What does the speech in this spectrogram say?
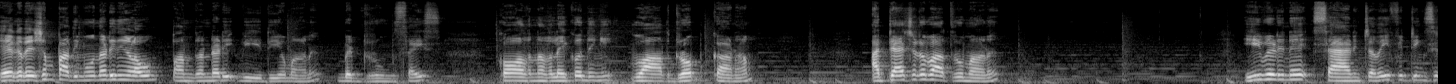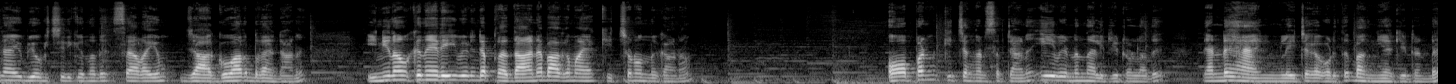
ഏകദേശം പതിമൂന്നടി നീളവും പന്ത്രണ്ടടി വീതിയുമാണ് ബെഡ്റൂം സൈസ്. കോർണറിലേക്ക് ഒതുങ്ങി വാർഡ്രോബ് കാണാം. അറ്റാച്ച്ഡ് ബാത്റൂമാണ്. ഈ വീടിന്റെ സാനിറ്ററി ഫിറ്റിങ്സിനായി ഉപയോഗിച്ചിരിക്കുന്നത് സെറയും ജാഗുവാർ ബ്രാൻഡാണ്. ഇനി നമുക്ക് നേരെ ഈ വീടിന്റെ പ്രധാന ഭാഗമായ കിച്ചൺ ഒന്ന് കാണാം. ഓപ്പൺ കിച്ചൺ കൺസെപ്റ്റാണ് ഈ വീടിന് നൽകിയിട്ടുള്ളത്. രണ്ട് ഹാങ്ങിങ് ലൈറ്റ് ഒക്കെ കൊടുത്ത് ഭംഗിയാക്കിയിട്ടുണ്ട്.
